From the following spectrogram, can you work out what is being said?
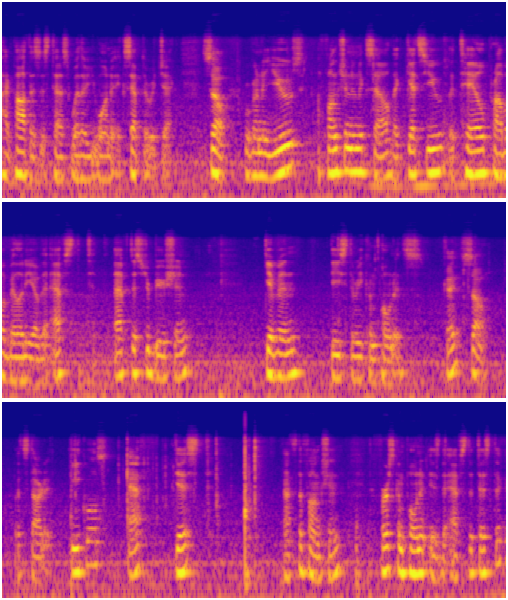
hypothesis test whether you want to accept or reject. So we're going to use a function in Excel that gets you the tail probability of the F, F distribution given these three components. Okay, so let's start it. Equals F dist, that's the function. The first component is the F statistic,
